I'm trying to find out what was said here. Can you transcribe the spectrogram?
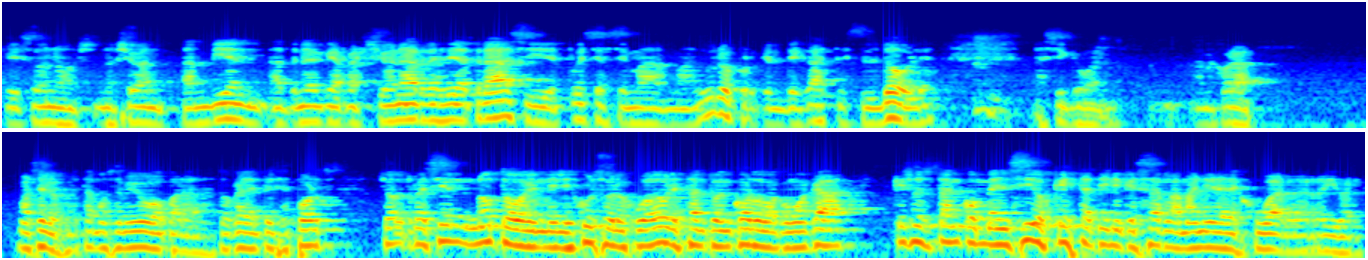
que eso nos, nos, llevan también a tener que reaccionar desde atrás y después se hace más, más duro porque el desgaste es el doble. Así que bueno, a mejorar. Marcelo, estamos en vivo para tocar el TS Sports. Yo recién noto en el discurso de los jugadores, tanto en Córdoba como acá, que ellos están convencidos que esta tiene que ser la manera de jugar de River.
